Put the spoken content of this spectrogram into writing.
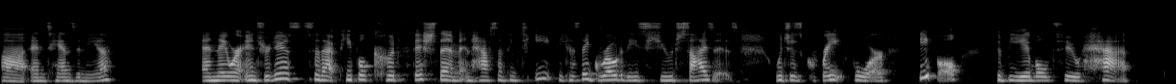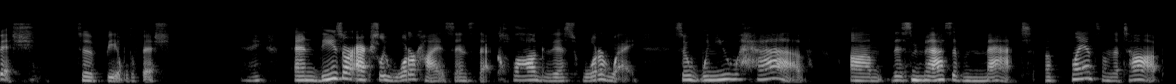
uh, and Tanzania and they were introduced so that people could fish them and have something to eat because they grow to these huge sizes, which is great for people to be able to have fish, to be able to fish. Okay? And these are actually water hyacinths that clog this waterway. So when you have um, this massive mat of plants on the top,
